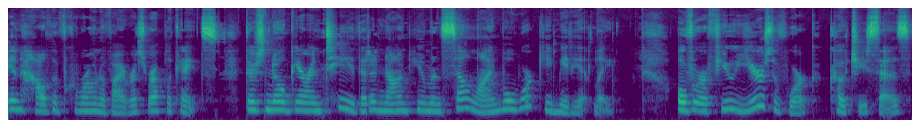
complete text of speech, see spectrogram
in how the coronavirus replicates. There's no guarantee that a non human cell line will work immediately. Over a few years of work, Koci says,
